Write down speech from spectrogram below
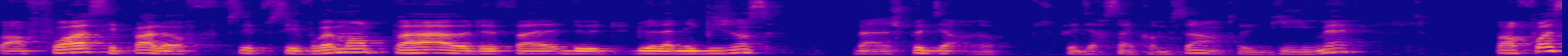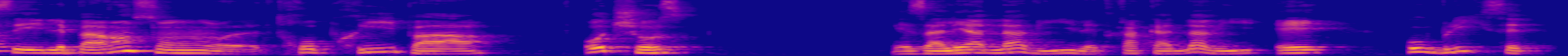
Parfois, c'est pas leur, c'est vraiment pas de, de, de, la négligence. Ben, je peux dire, je peux dire ça comme ça entre guillemets. Parfois, c'est les parents sont euh, trop pris par autre chose, les aléas de la vie, les tracas de la vie, et oublient, cette,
